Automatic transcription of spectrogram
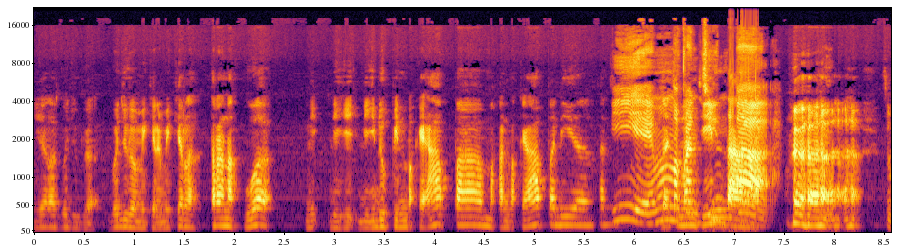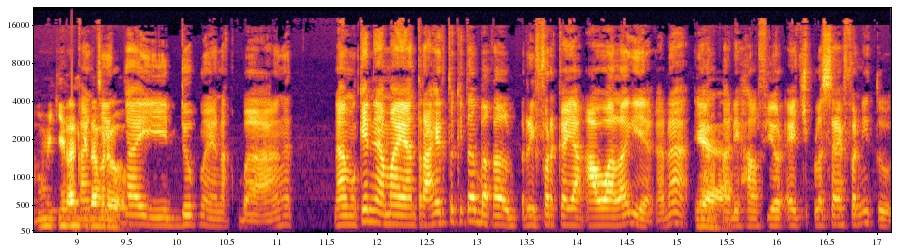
Iya lah gue juga. Gue juga mikir-mikir lah. Ntar anak gue di, di, dihidupin pakai apa, makan pakai apa dia kan. Iya, emang makan cinta. cinta, Sepemikiran makan kita bro. cinta hidup enak banget. Nah mungkin sama yang terakhir tuh kita bakal refer ke yang awal lagi ya karena yang Iya. tadi half your age plus seven itu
